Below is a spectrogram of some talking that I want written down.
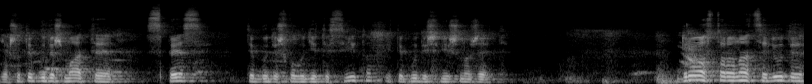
якщо ти будеш мати спис, ти будеш володіти світом і ти будеш вічно жити. Друга сторона це люди,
